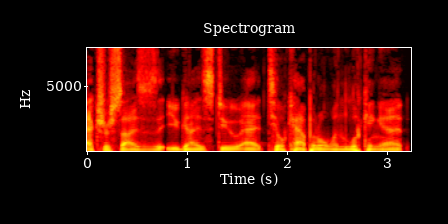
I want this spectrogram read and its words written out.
exercises that you guys do at Thiel Capital when looking at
